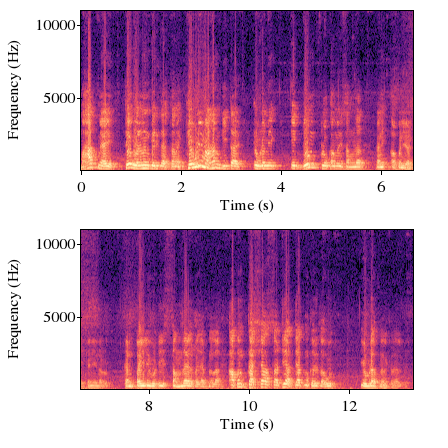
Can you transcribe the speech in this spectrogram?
महात्म्य आहे ते वर्णन करीत असताना केवढी महान गीता आहे एवढं मी एक एक दोन श्लोकामध्ये सांगणार आणि आपण या ठिकाणी येणार आहोत. कारण पहिली गोष्ट समजायला पाहिजे आपल्याला. आपण कशासाठी अध्यात्म करत आहोत एवढं आपल्याला कळायला पाहिजे.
